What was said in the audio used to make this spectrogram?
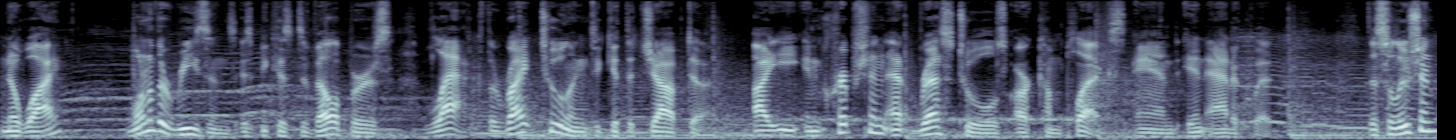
Know why? One of the reasons is because developers lack the right tooling to get the job done, i.e., encryption at rest tools are complex and inadequate. The solution?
